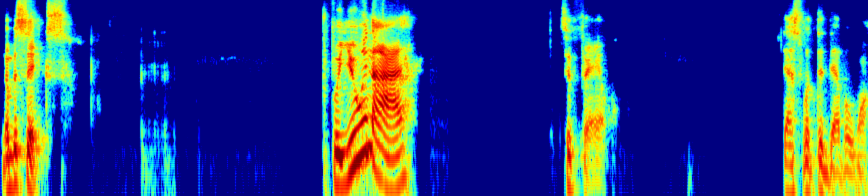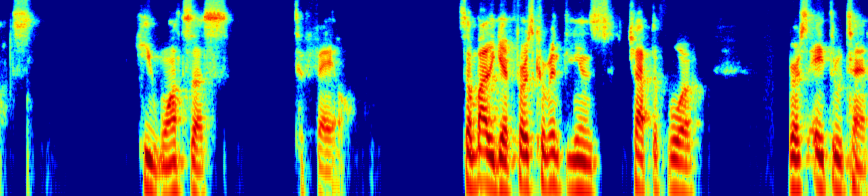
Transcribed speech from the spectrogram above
Number six, for you and I to fail. That's what the devil wants. He wants us to fail. Somebody get First Corinthians chapter 4, verse 8 through 10.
